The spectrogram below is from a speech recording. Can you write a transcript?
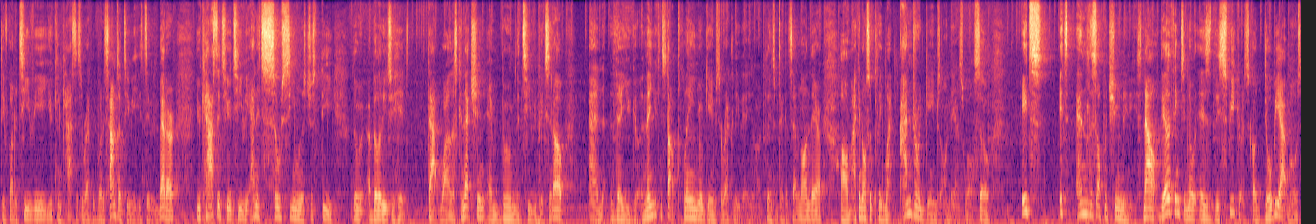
they've got a TV, you can cast this directly. If you've got a Samsung TV, it's even better. You cast it to your TV and it's so seamless, just the, the ability to hit that wireless connection and boom, the TV picks it up and there you go. And then you can start playing your games directly there. You know, playing some Tekken 7 on there. Um, I can also play my Android games on there as well. So it's it's endless opportunities. Now, the other thing to note is the speakers. It's got Dolby Atmos.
